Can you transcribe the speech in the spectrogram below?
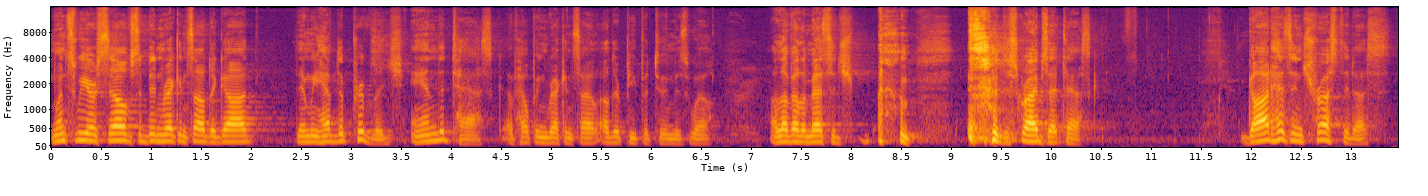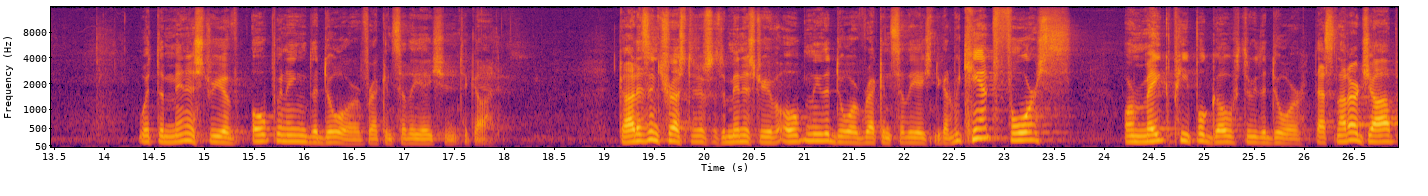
Once we ourselves have been reconciled to God, then we have the privilege and the task of helping reconcile other people to Him as well. I love how the message describes that task. God has entrusted us with the ministry of opening the door of reconciliation to God. God has entrusted us with the ministry of opening the door of reconciliation to God. We can't force or make people go through the door. That's not our job,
